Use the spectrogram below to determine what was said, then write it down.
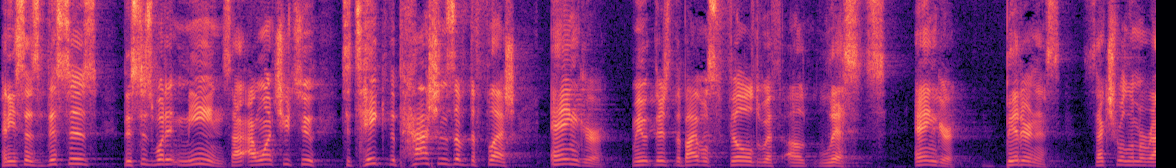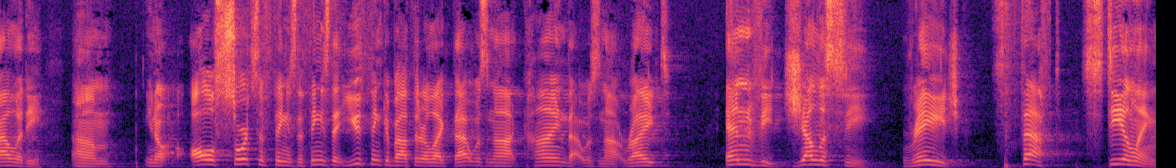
And he says, this is, this is what it means. I, I want you to, to take the passions of the flesh, anger. I mean, there's, the Bible's filled with uh, lists anger, bitterness, sexual immorality, um, you know, all sorts of things, the things that you think about that are like, that was not kind, that was not right. Envy, jealousy, rage, theft, stealing,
